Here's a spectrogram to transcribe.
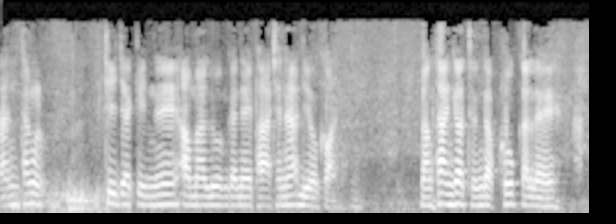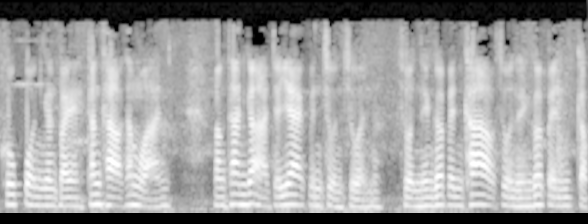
ารทั้งที่จะกินนี้เอามารวมกันในภาชนะเดียวก่อน บางท่านก็ถึงกับคลุกกันเลย คลุกปนกันไปทั้งข้าวทั้งหวาน บางท่านก็อาจจะแยกเป็นส่วนๆส่วนหนึ่งก็เป็นข้าว ส่วนหนึ่งก็เป็นกับ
